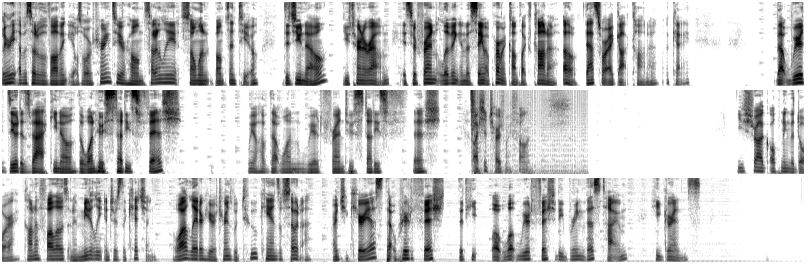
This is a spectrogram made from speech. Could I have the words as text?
Eerie episode of Evolving Eels. While returning to your home, suddenly someone bumps into you. Did you know? You turn around. It's your friend living in the same apartment complex, Kana. Oh, that's where I got Kana. Okay. That weird dude is back, you know, the one who studies fish. We all have that one weird friend who studies fish. Oh, I should charge my phone. You shrug, opening the door. Kana follows and immediately enters the kitchen. A while later, he returns with two cans of soda. Aren't you curious? That weird fish did he... Well, what weird fish did he bring this time? He grins.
